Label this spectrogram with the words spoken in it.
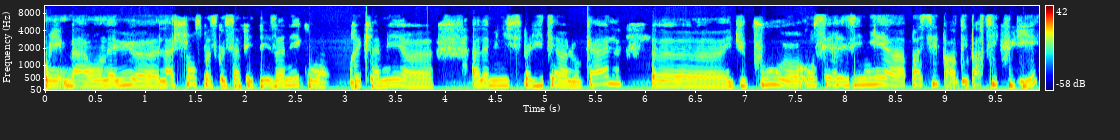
Oui, bah on a eu euh, la chance parce que ça fait des années qu'on réclamait euh, à la municipalité un local euh, et du coup on s'est résigné à passer par des particuliers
